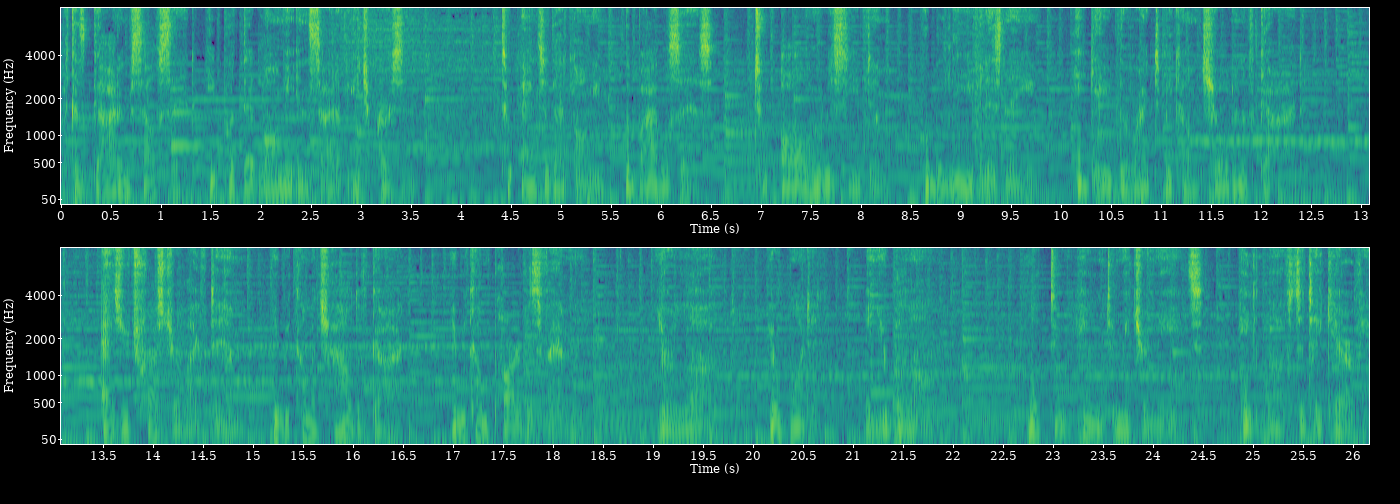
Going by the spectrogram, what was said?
Because God Himself said He put that longing inside of each person. To answer that longing, the Bible says, To all who received Him, who believe in His name, He gave the right to become children of God. As you trust your life to Him, you become a child of God you become part of his family. You're loved, you're wanted, and you belong. Look to him to meet your needs. He loves to take care of you.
